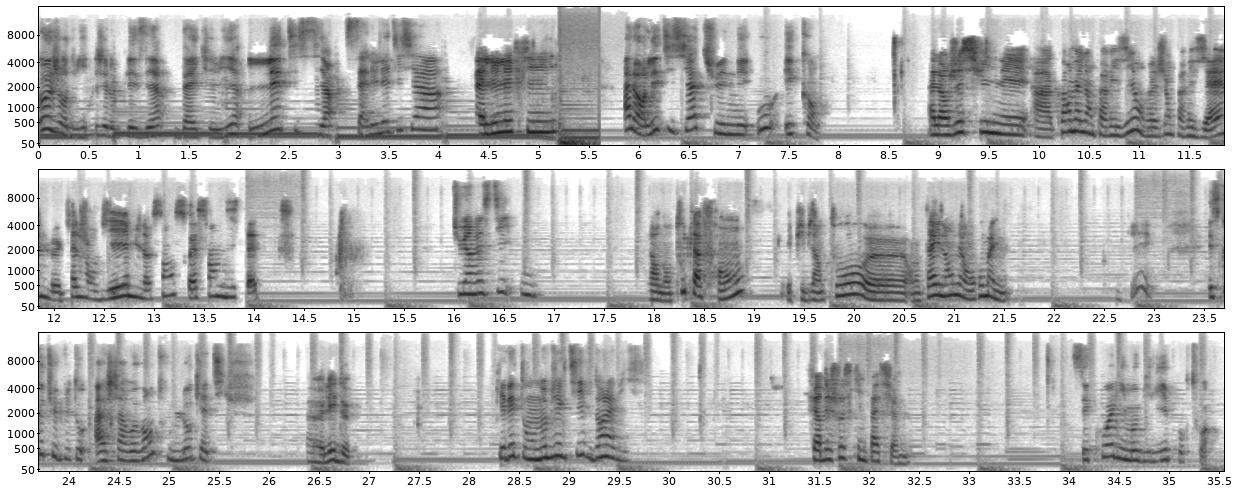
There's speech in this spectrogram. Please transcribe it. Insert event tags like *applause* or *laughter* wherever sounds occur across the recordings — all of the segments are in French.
Aujourd'hui, j'ai le plaisir d'accueillir Laetitia. Salut Laetitia Salut les filles Alors Laetitia, tu es née où et quand? Alors je suis née à Cormeil en Parisie, en région parisienne, le 4 janvier 1977. Tu investis où? Alors dans toute la France et puis bientôt euh, en Thaïlande et en Roumanie. Ok. Est-ce que tu es plutôt achat-revente ou locatif? Euh, Les deux. Quel est ton objectif dans la vie? Faire des choses qui me passionnent. C'est quoi l'immobilier pour toi?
